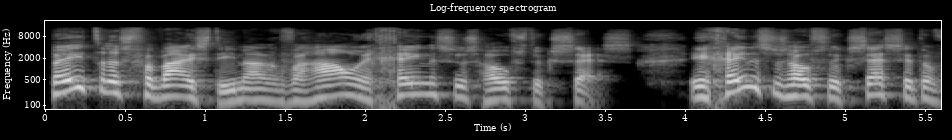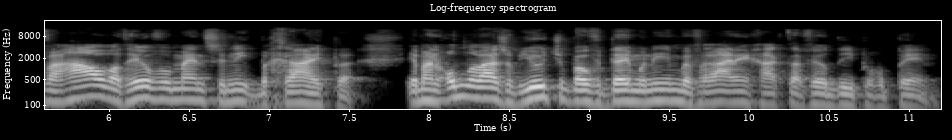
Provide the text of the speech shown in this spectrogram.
Petrus verwijst die naar een verhaal in Genesis hoofdstuk 6. In Genesis hoofdstuk 6 zit een verhaal wat heel veel mensen niet begrijpen. In mijn onderwijs op YouTube over demonie en bevrijding ga ik daar veel dieper op in.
